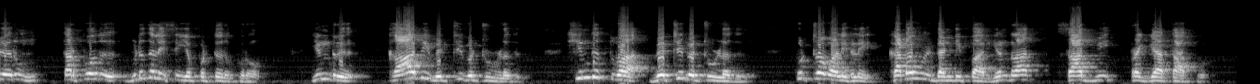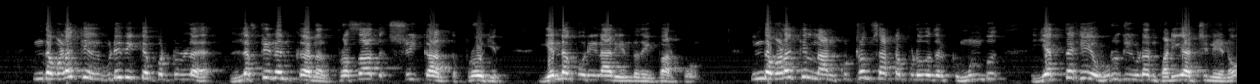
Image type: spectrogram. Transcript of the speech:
பேரும் தற்போது விடுதலை செய்யப்பட்டிருக்கிறோம். இன்று காவி வெற்றி பெற்றுள்ளது. ஹிந்துத்வா வெற்றி பெற்றுள்ளது. குற்றவாளிகளை கடவுள் தண்டிப்பார் என்றார் சாத்வி பிரக்யா தாக்கூர். இந்த வழக்கில் விடுவிக்கப்பட்டுள்ள லெப்டினன்ட் கர்னல் பிரசாத் ஸ்ரீகாந்த் புரோஹித் என்ன கூறினார் என்பதை பார்ப்போம். இந்த வழக்கில் நான் குற்றம் சாட்டப்படுவதற்கு முன்பு எத்தகைய உறுதியுடன் பணியாற்றினேனோ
